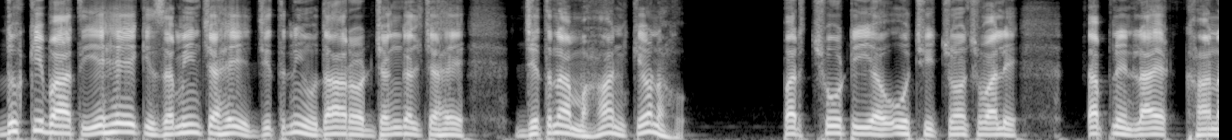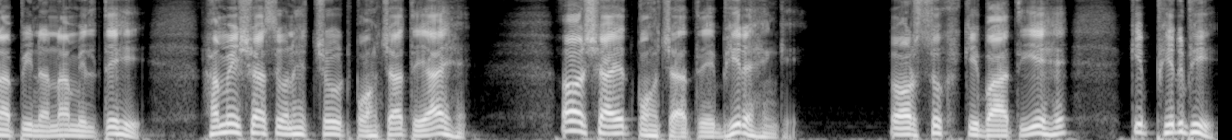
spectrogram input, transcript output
दुख की बात यह है कि ज़मीन चाहे जितनी उदार और जंगल चाहे जितना महान क्यों न हो, पर छोटी या ओछी चोंच वाले अपने लायक खाना पीना न मिलते ही हमेशा से उन्हें चोट पहुंचाते आए हैं और शायद पहुंचाते भी रहेंगे। और सुख की बात यह है कि फिर भी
